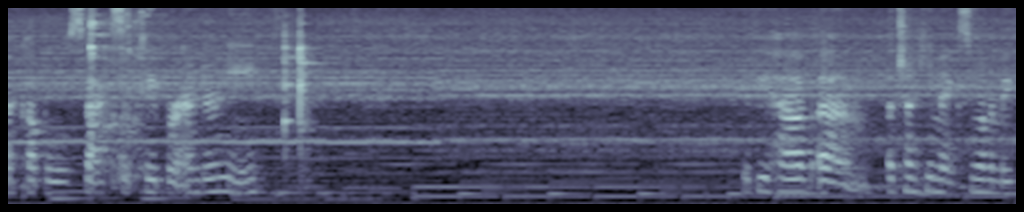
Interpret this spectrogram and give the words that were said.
a couple of stacks of paper underneath. If you have um, a chunky mix, you want to make,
